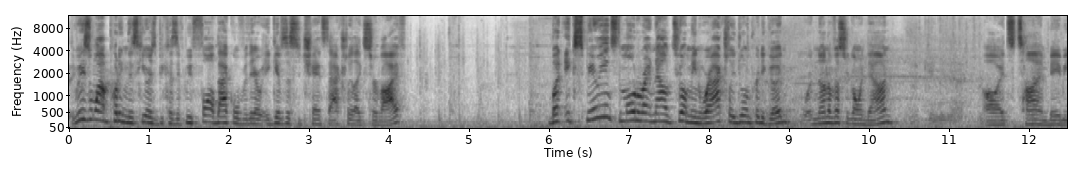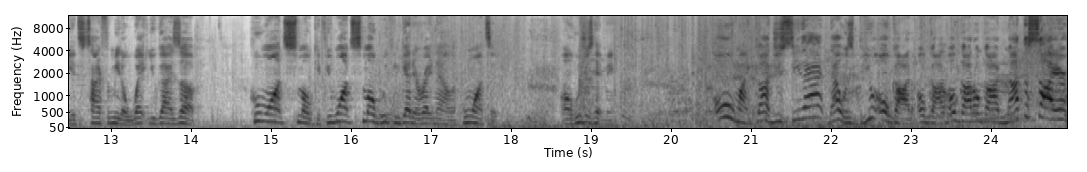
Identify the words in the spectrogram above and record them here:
The reason why I'm putting this here is because if we fall back over there, it gives us a chance to actually, like, survive. But experienced mode right now, too, I mean, we're actually doing pretty good. Where none of us are going down. Oh, it's time, baby. It's time for me to wet you guys up. Who wants smoke? If you want smoke, we can get it right now. Who wants it? Oh, who just hit me? Oh my god, you see that? That was beautiful. Oh god, oh god, oh god, oh god. Not the sire!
